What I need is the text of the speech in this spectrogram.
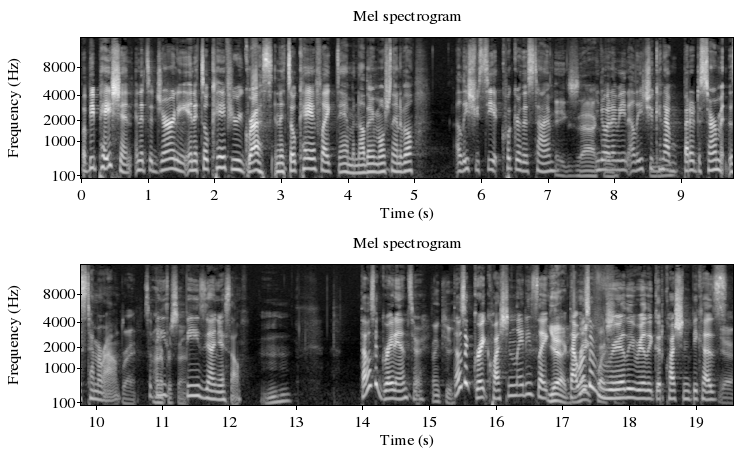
but be patient and it's a journey and it's okay if you regress and it's okay if like damn another emotionally unavailable at least you see it quicker this time Exactly. you know what i mean at least you can have better discernment this time around Mm-hmm. Right. so be, 100%. be easy on yourself mm-hmm. That was a great answer Thank you. that was a great question ladies like Yeah, that was a question. really really good question because yeah.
